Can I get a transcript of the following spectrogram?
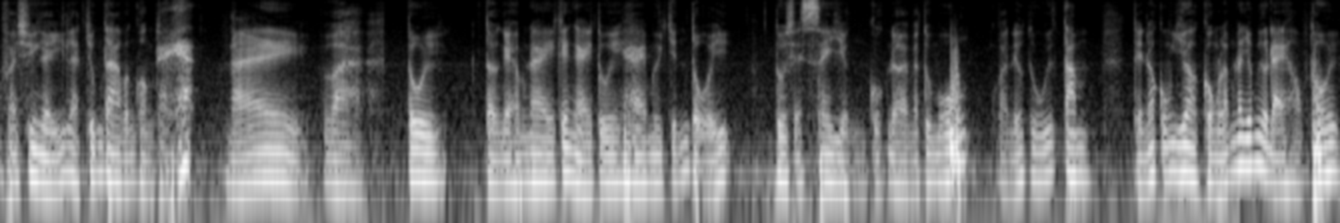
phải suy nghĩ là chúng ta vẫn còn trẻ. Này, và tôi, từ ngày hôm nay, cái ngày tôi 29 tuổi tôi sẽ xây dựng cuộc đời mà tôi muốn. Và nếu tôi quyết tâm, thì nó cũng do cùng lắm, nó giống như đại học thôi.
